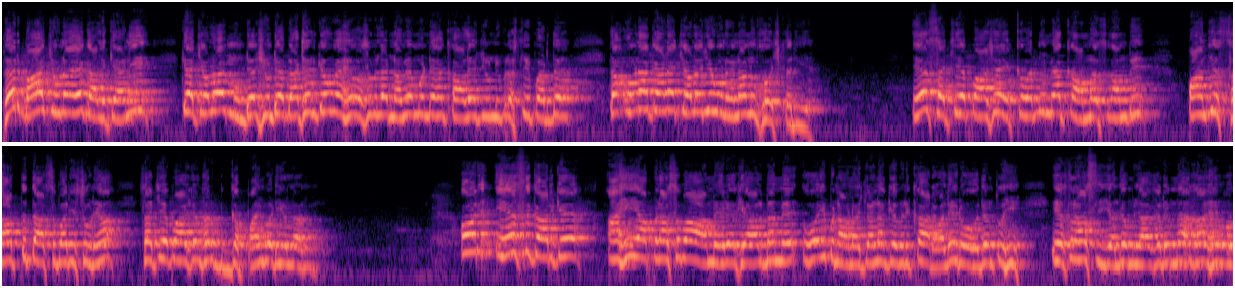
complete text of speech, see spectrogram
ਫਿਰ ਬਾਅਦ 'ਚ ਉਹਨਾਂ ਇਹ ਗੱਲ ਕਹਿਣੀ ਕਿ ਚਲੋ ਇਹ ਮੁੰਡੇ ਛੁੰਡੇ ਬੈਠਣ ਕਿਉਂਕਿ ਅਸੀਂ ਉਸ ਵੇਲੇ ਨਵੇਂ ਮੁੰਡੇ ਕਾਲਜ, ਯੂਨੀਵਰਸਿਟੀ ਪੜ੍ਹਦੇ ਤਾਂ ਉਹਨਾਂ ਕਹਿਣਾ, ਚਲੋ ਜੀ, ਹੁਣ ਇਹਨਾਂ ਨੂੰ ਖੁਸ਼ ਕਰੀਏ। ਇਹ ਸੱਚੇ ਪਾਤਸ਼ਾਹ ਇੱਕ ਵਾਰ ਨਹੀਂ ਮੈਂ ਕੰਮ ਅਸ ਵੀ 5 7 10 ਵਾਰੀ ਸੁਣਿਆ। ਸੱਚੇ ਪਾਤਸ਼ਾਹ ਫਿਰ ਗੱਪਾਂ ਹੀ ਬੜੀਆਂ ਲਾਣੀਆਂ ਔਰ ਇਸ ਕਰਕੇ ਅਸੀਂ ਆਪਣਾ ਸੁਭਾਅ ਮੇਰੇ ਖਿਆਲ ਮੈਂ ਮੈਂ ਉਹ ਹੀ ਬਣਾਉਣਾ ਚਾਹੁੰਦਾ ਕਿ ਮੇਰੇ ਘਰ ਵਾਲੇ ਰੋਕ ਦੇਣ ਤੁਸੀਂ ਇਸ ਤਰ੍ਹਾਂ ਹੱਸੀ ਜਾਂਦੇ ਮਜ਼ਾਕ ਕਰਦੇ ਮੈਂ ਸਾਰੇ ਉਹ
